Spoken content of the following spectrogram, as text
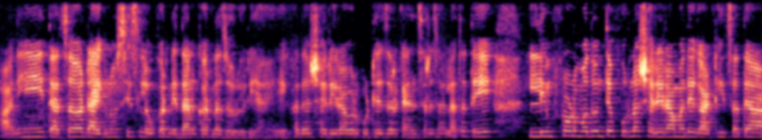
आणि त्याचं डायग्नोसिस लवकर निदान करणं जरुरी आहे. एखाद्या शरीरावर कुठे जर कॅन्सर झाला तर ते लिम्फनोडमधून ते पूर्ण शरीरामध्ये गाठीचा त्या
